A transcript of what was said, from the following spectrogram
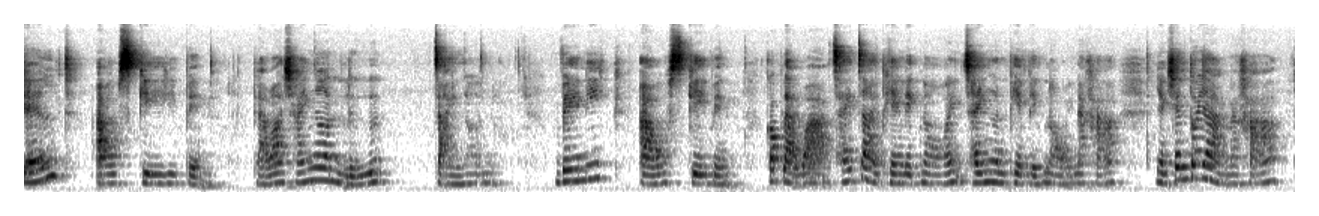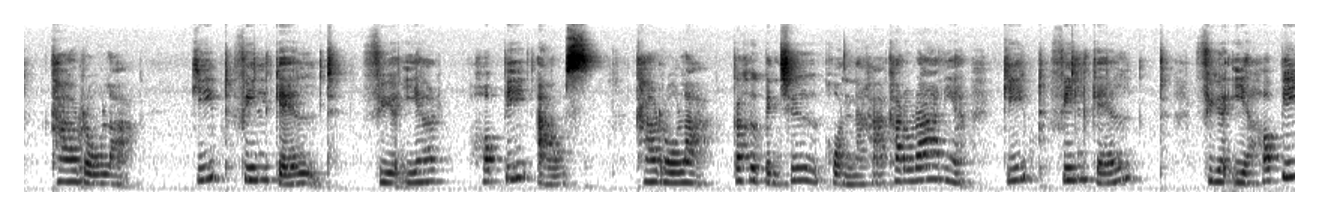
Geld ausgeben แปลว่าใช้เงินหรือจ่ายเงิน wenig ausgeben ก็แปลว่าใช้จ่ายเพียงเล็กน้อย ใช้เงินเพียงเล็กน้อยนะคะ อย่างเช่นตัวอย่างนะคะ Carola gibt viel Geld für ihr Hobby aus Carola ก็คือเป็นชื่อคนนะคะ Carola เนี่ย gibt viel Geld für ihr Hobby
